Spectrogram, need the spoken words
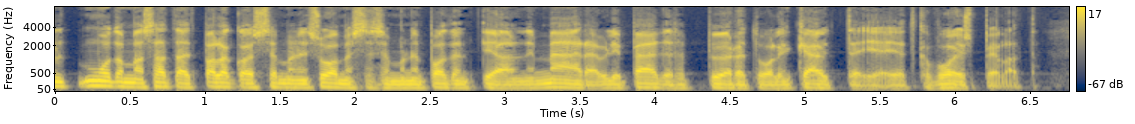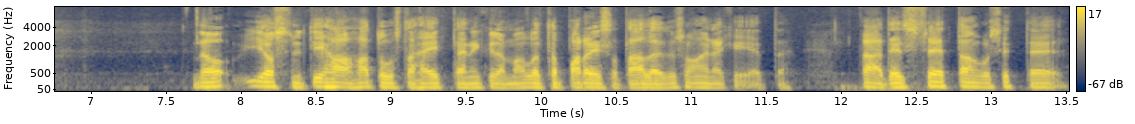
nyt muutama sata, että paljonko olisi semmoinen Suomessa semmoinen potentiaalinen määrä ylipäätänsä pyörätuolin käyttäjiä, jotka vois pelata? No jos nyt ihan hatusta heittää, niin kyllä mä luulen, että pari sataa löytyisi ainakin. Että tämä tietysti se, että onko sitten,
